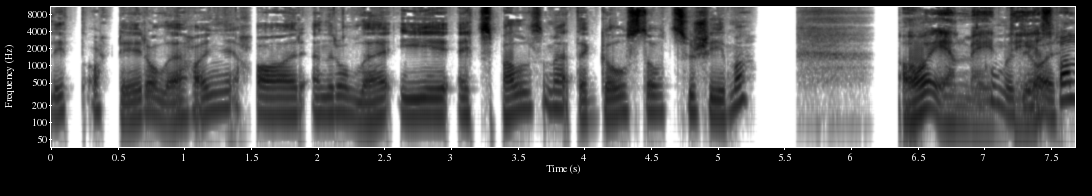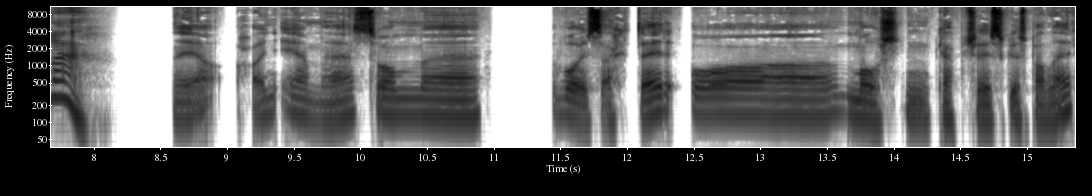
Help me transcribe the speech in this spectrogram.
litt artig rolle. Han har en rolle i et spill som heter Ghost of Tsushima. Å, en med i det spillet? Ja, han er med som uh, voice actor og motion capture-skuespiller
